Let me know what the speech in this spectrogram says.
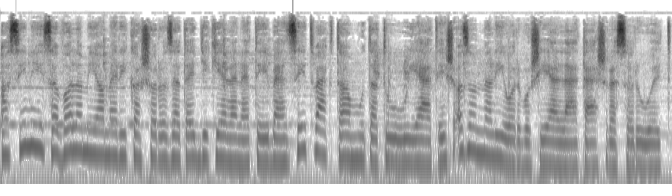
A színész a Valami Amerika sorozat egyik jelenetében szétvágta a mutató ujját és azonnali orvosi ellátásra szorult.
